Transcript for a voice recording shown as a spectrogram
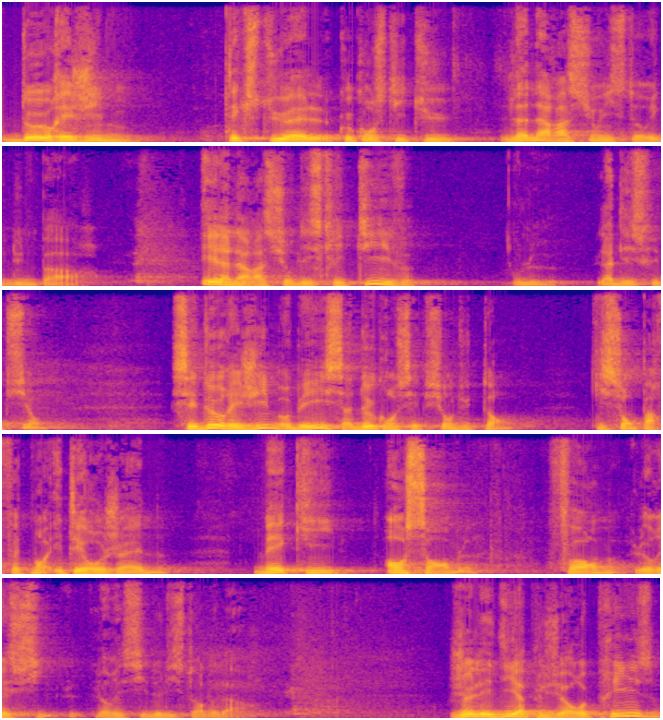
deux régimes textuels que constituent la narration historique d'une part et la narration descriptive, ou la description, ces deux régimes obéissent à deux conceptions du temps qui sont parfaitement hétérogènes, mais qui, ensemble, forment le récit de l'histoire de l'art. Je l'ai dit à plusieurs reprises,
